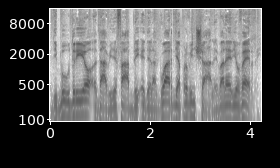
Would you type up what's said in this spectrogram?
Di Budrio, Davide Fabri, e della guardia provinciale Valerio Verri.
